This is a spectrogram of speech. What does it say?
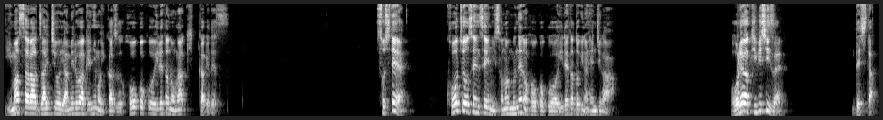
今更在地を辞めるわけにもいかず、報告を入れたのがきっかけです。そして、校長先生にその旨の報告を入れた時の返事が、俺は厳しいぜ。でした。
